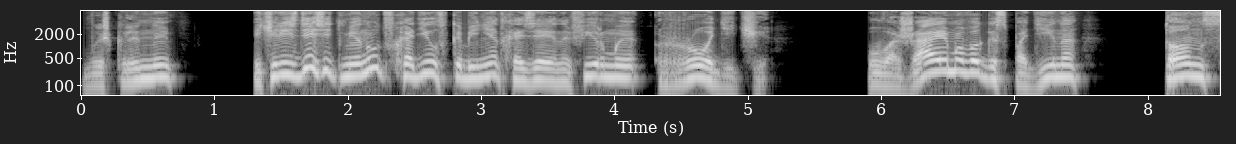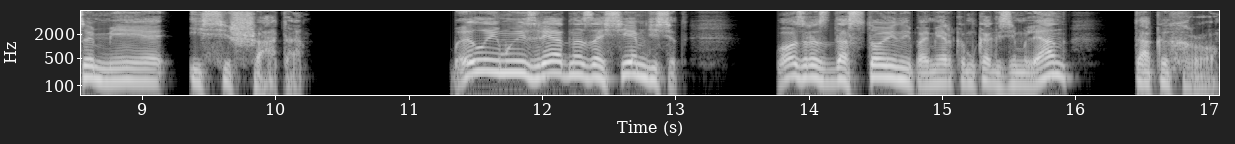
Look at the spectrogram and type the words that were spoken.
вышкаленный, и через 10 минут входил в кабинет хозяина фирмы «Родичи», уважаемого господина Тонса Мея Исишата. Было ему изрядно за 70, возраст достойный по меркам как землян, так и хро.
